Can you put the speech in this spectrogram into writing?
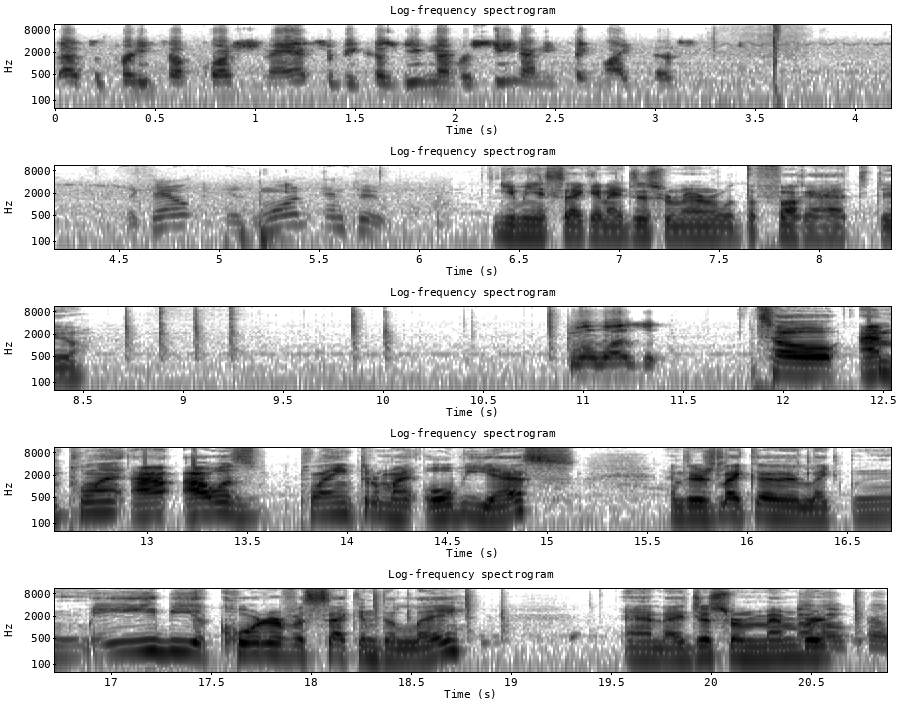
that's a pretty tough question to answer because we've never seen anything like this. The count is one and two. Give me a second. I just remember what the fuck I had to do. What was it? So I'm playing. I was playing through my OBS, and there's like a like maybe a quarter of a second delay and I just remembered. Oh, okay.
